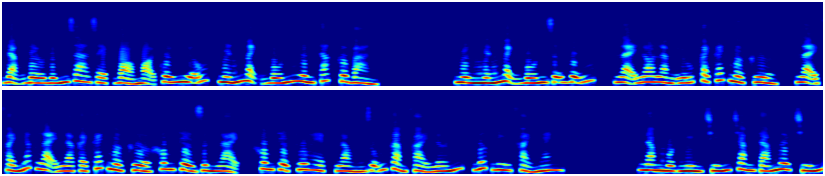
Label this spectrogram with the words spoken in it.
Đặng đều đứng ra dẹp bỏ mọi quấy nhiễu, nhấn mạnh bốn nguyên tắc cơ bản. Nhưng nhấn mạnh bốn giữ vững, lại lo làm yếu cải cách mở cửa, lại phải nhắc lại là cải cách mở cửa không thể dừng lại, không thể thu hẹp lòng dũng cảm phải lớn, bước đi phải nhanh. Năm 1989,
